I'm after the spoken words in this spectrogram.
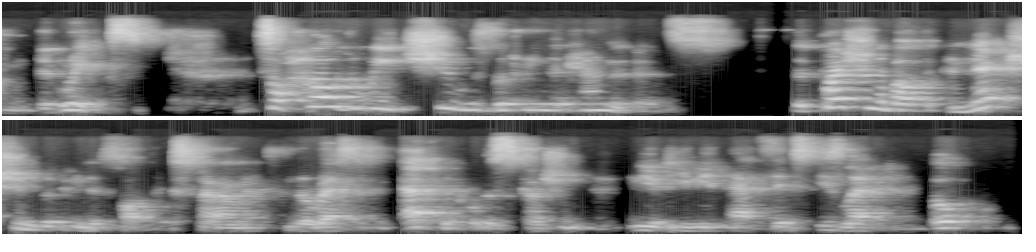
I mean, the Greeks. So how do we choose between the candidates? The question about the connection between the thought experiment and the rest of the ethical discussion in Eudemian ethics is left open.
